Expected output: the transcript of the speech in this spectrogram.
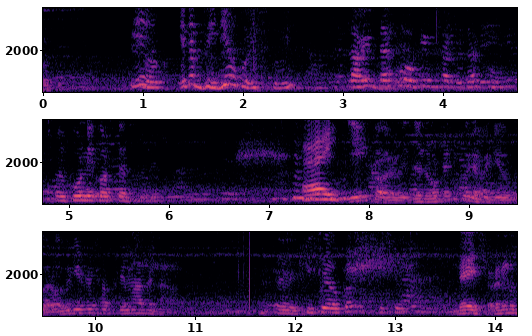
কত? এটা ভিডিও করিস তুই। লাইভ দেখো কেক দেখো। ওই পনি এই। ই কর ওই যে রোটেট করে ভিডিও কর ওই ভিডিওটা সব ফ্রেম হবে না। এই ওটা কিন্তু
